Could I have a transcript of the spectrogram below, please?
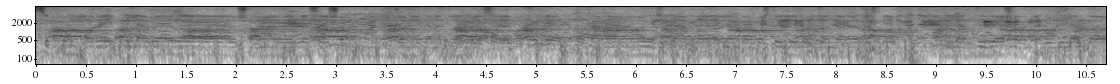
কিছুক্ষণ পরে ক্লাবের সময় হয়ে গেছে এখানে হয়েছে দিবে, সরকারি দেওয়ার পর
